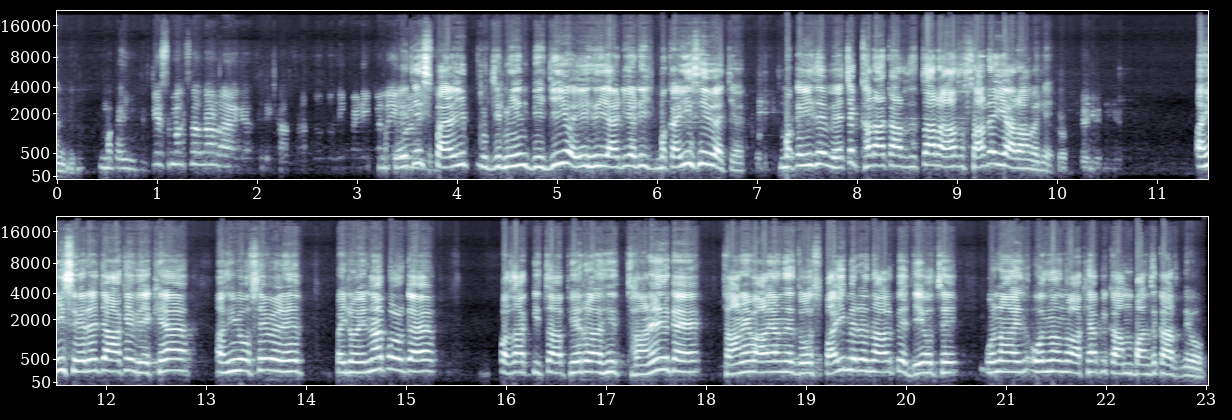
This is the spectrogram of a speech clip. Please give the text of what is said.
ਹਾਂਜੀ। ਮਕਈ। ਕਿਸ ਮਕਸਦ ਨਾਲ ਲਾਇਆ ਗਿਆ ਸੀ ਨਿਸ਼ਾਨ ਸਾਹਿਬ? ਜੋ ਤੁਸੀਂ ਪੈਣੀ ਪਹਿਲਾਂ ਇਹ ਜੀ ਸਪਾਈ ਜ਼ਮੀਨ ਬੀਜੀ ਹੋਈ ਸੀ ਮਕਈ ਸੀ ਵਿੱਚ। ਮਕਈ ਦੇ ਵਿੱਚ ਖੜਾ ਕਰ ਦਿੱਤਾ ਰਾਤ 11:30 ਵਜੇ। ਅਸੀਂ ਸਵੇਰੇ ਜਾ ਕੇ ਵੇਖਿਆ ਅਸੀਂ ਉਸੇ ਵੇਲੇ ਪਹਿਲਾਂ ਇਹਨਾਂ ਕੋਲ ਗਏ ਪਤਾ ਕੀਤਾ ਫਿਰ ਅਸੀਂ ਥਾਣੇ ਗਏ। ਥਾਣੇ ਵਾਲਿਆਂ ਨੇ ਦੋ ਸਿਪਾਹੀ ਮੇਰੇ ਨਾਲ ਭੇਜੇ ਉੱਥੇ। ਉਹਨਾਂ ਉਹਨਾਂ ਨੂੰ ਆਖਿਆ ਵੀ ਕੰਮ ਬੰਦ ਕਰ ਦਿਓ।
